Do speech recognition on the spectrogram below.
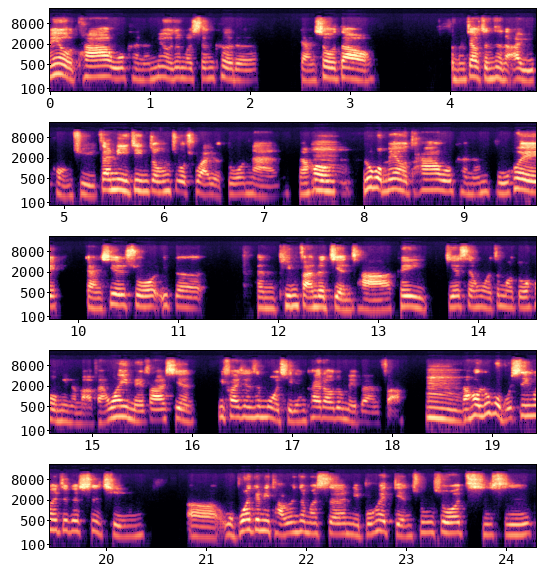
没有他，我可能没有这么深刻的感受到什么叫真正的爱与恐惧，在逆境中做出来有多难。然后如果没有他，我可能不会感谢说一个很频繁的检查可以节省我这么多后面的麻烦。万一没发现，一发现是末期，连开刀都没办法。嗯，然后如果不是因为这个事情。呃，我不会跟你讨论这么深，你不会点出说，其实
